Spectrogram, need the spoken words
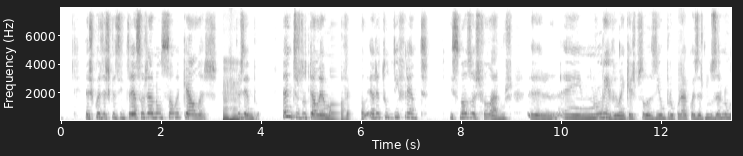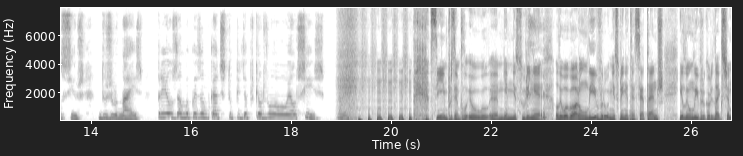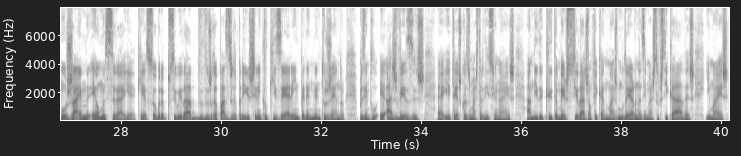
As coisas que lhes interessam já não são aquelas. Uhum. Por exemplo, antes do telemóvel era tudo diferente. E se nós hoje falarmos eh, em, num livro em que as pessoas iam procurar coisas nos anúncios dos jornais, para eles é uma coisa um bocado estúpida porque eles vão ao LX. Sim, por exemplo, eu, a minha a minha sobrinha leu agora um livro, a minha sobrinha tem 7 anos, e leu um livro que eu lhe dei que se chama O Jaime é uma Sereia, que é sobre a possibilidade de- dos rapazes e raparigas serem aquilo que quiserem, independentemente do género. Por exemplo, é- às vezes, eh, e até as coisas mais tradicionais, à medida que também as sociedades vão ficando mais modernas e mais sofisticadas e mais,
